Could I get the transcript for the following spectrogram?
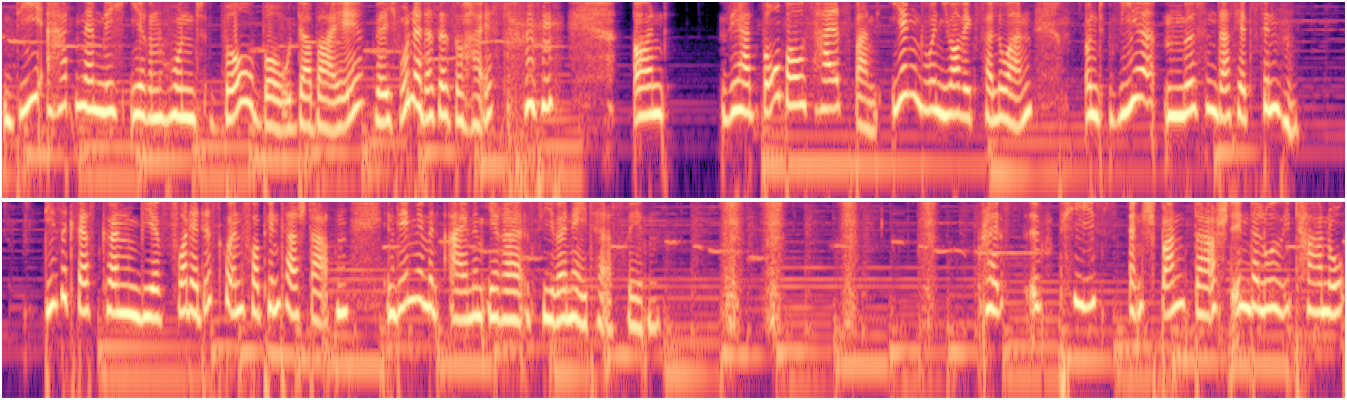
Die hat nämlich ihren Hund Bobo dabei. Welch Wunder, dass er so heißt. und sie hat Bobos Halsband irgendwo in Jorvik verloren und wir müssen das jetzt finden. Diese Quest können wir vor der Disco in Forpinta starten, indem wir mit einem ihrer Sivernators reden. Rest in Peace, entspannt dastehender Lusitano.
